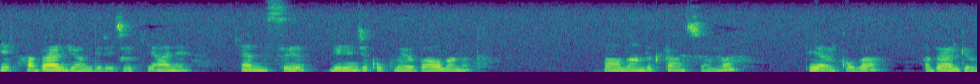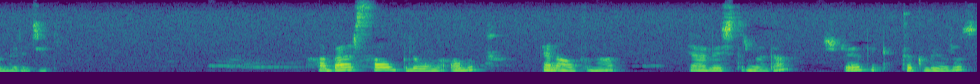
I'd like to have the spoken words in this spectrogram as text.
bir haber gönderecek. Yani kendisi birinci kuklaya bağlanıp bağlandıktan sonra diğer kola haber gönderecek. Haber sal bloğunu alıp en altına yerleştirmeden şuraya bir tıklıyoruz.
